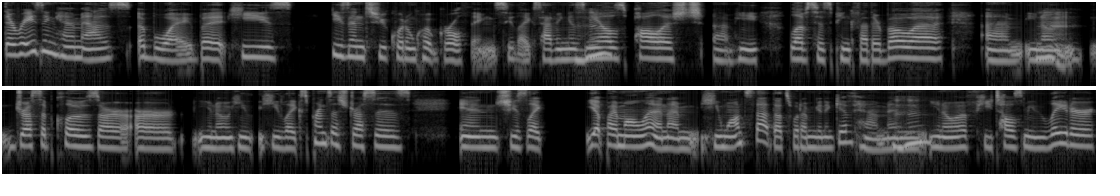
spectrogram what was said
they're raising him as a boy, but he's he's into quote unquote girl things. He likes having his mm-hmm. nails polished. Um, he loves his pink feather boa. Um, you know, mm. dress up clothes are are you know he he likes princess dresses, and she's like, "Yep, I'm all in. I'm he wants that. That's what I'm going to give him." And mm-hmm. you know, if he tells me later,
